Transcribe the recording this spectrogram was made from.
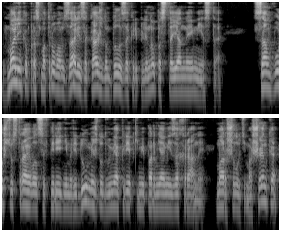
В маленьком просмотровом зале за каждым было закреплено постоянное место. Сам вождь устраивался в переднем ряду между двумя крепкими парнями из охраны. Маршалу Тимошенко,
